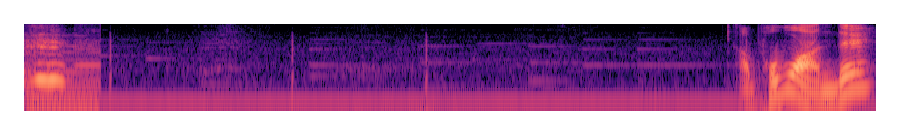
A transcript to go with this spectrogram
아 보면 안 돼?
